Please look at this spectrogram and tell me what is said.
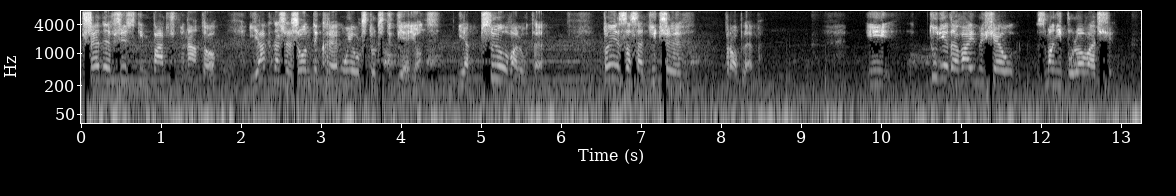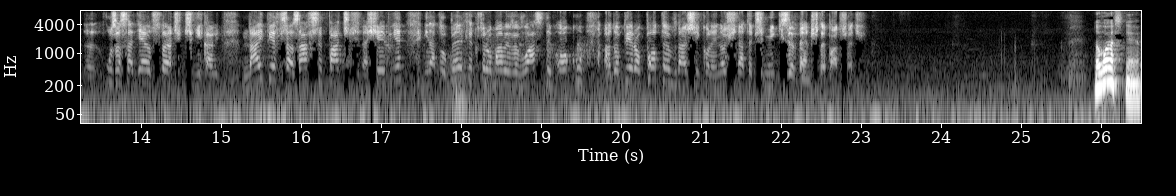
przede wszystkim patrzmy na to, jak nasze rządy kreują sztuczny pieniądz, jak psują walutę. To jest zasadniczy problem. I tu nie dawajmy się zmanipulować, uzasadniając to znaczy czynnikami. Najpierw trzeba zawsze patrzeć na siebie i na tą belkę, którą mamy we własnym oku, a dopiero potem w dalszej kolejności na te czynniki zewnętrzne patrzeć. No właśnie,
